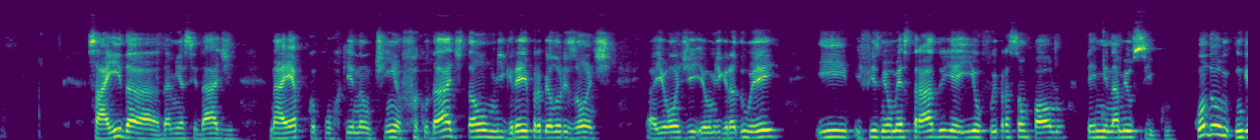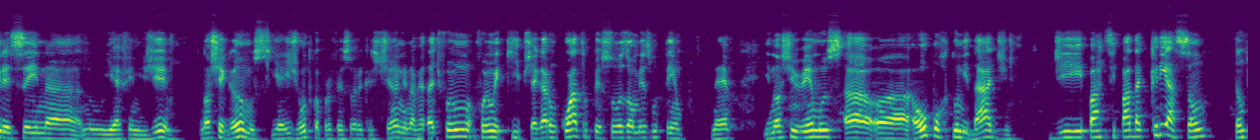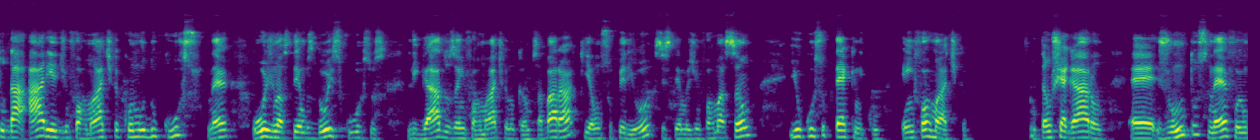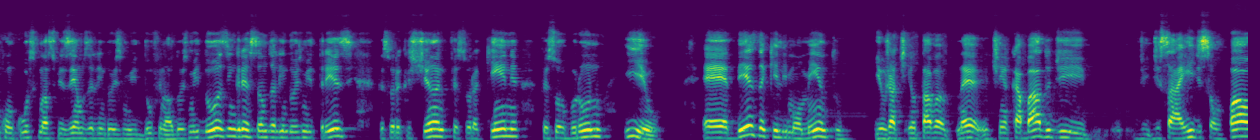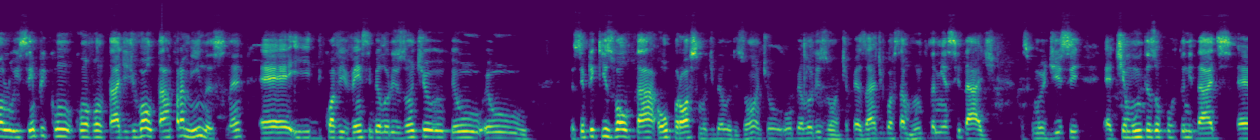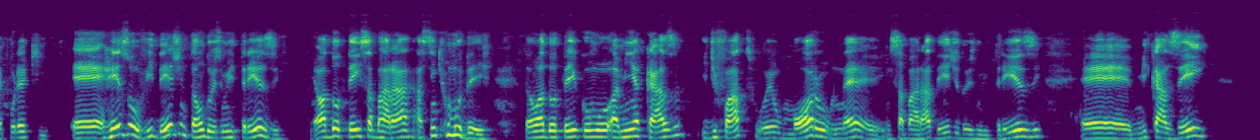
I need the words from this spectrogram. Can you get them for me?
saí da, da minha cidade na época porque não tinha faculdade, então migrei para Belo Horizonte, aí onde eu me graduei e, e fiz meu mestrado e aí eu fui para São Paulo terminar meu ciclo. Quando eu ingressei na, no IFMG, nós chegamos, e aí junto com a professora Cristiane, na verdade foi, um, foi uma equipe, chegaram quatro pessoas ao mesmo tempo, né? E nós tivemos a, a, a oportunidade de participar da criação tanto da área de informática como do curso, né? Hoje nós temos dois cursos ligados à informática no campus Sabará, que é um superior, sistemas de informação, e o curso técnico em informática. Então chegaram é, juntos, né? Foi um concurso que nós fizemos ali em 2000, do final de 2012, ingressamos ali em 2013, professora Cristiane, professora Kênia, professor Bruno e eu. É, desde aquele momento, eu já eu né? Eu tinha acabado de de, de, sair de São Paulo e sempre com, com a vontade de voltar para Minas, né? É, e com a vivência em Belo Horizonte, eu, eu, eu, eu, sempre quis voltar ou próximo de Belo Horizonte ou, ou, Belo Horizonte, apesar de gostar muito da minha cidade. Mas, como eu disse, é, tinha muitas oportunidades é, por aqui. É, resolvi, desde então, 2013, eu adotei Sabará assim que eu mudei. Então, adotei como a minha casa, e de fato eu moro né, em Sabará desde 2013, é, me casei,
